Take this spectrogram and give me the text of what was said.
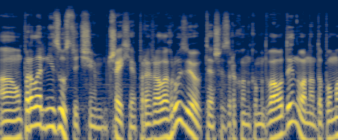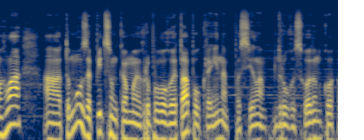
А у паралельній зустрічі Чехія переграла Грузію теж із рахунком 2-1. Вона допомогла. А тому за підсумками групового етапу Україна посіла другу сходинку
